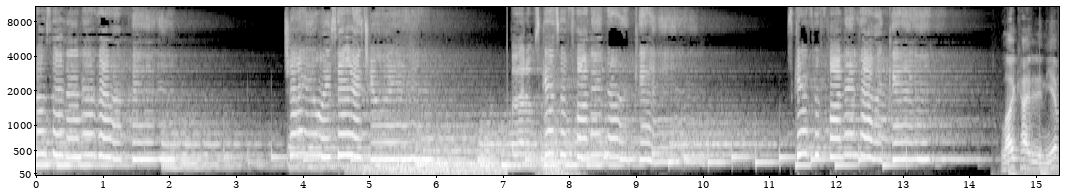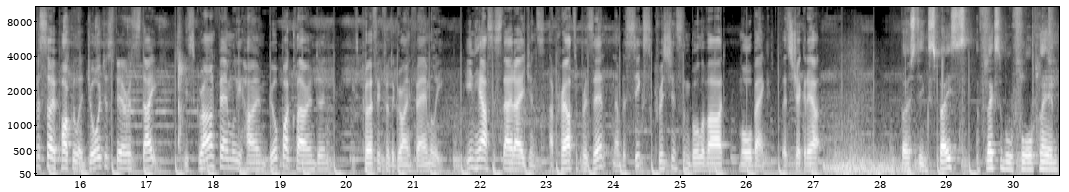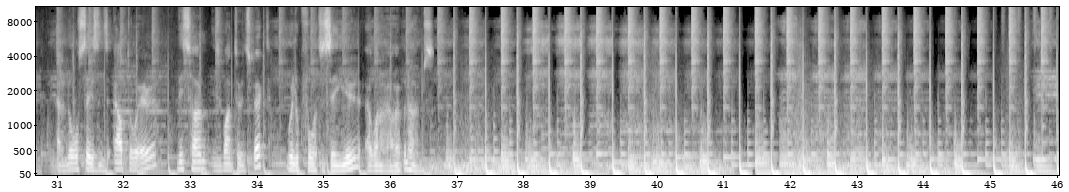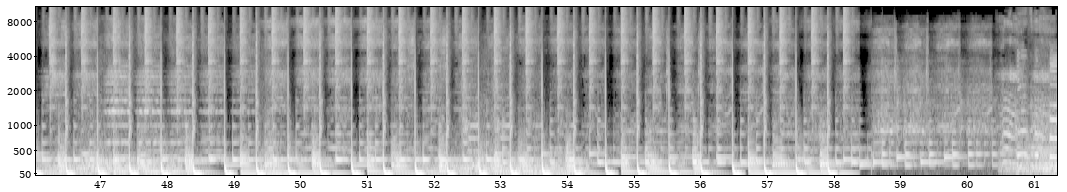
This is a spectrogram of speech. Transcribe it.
closer than I've been. Trying ways to let you in, but I'm scared to fall in again. Scared to fall in love again. Located in the ever so popular Georges Fair estate, this grand family home built by Clarendon is perfect for the growing family. InHaus estate agents are proud to present number 6 Christiansen Boulevard, Moorebank. Let's check it out. Boasting space, a flexible floor plan and an all seasons outdoor area. This home is one to inspect. We look forward to seeing you at one of our open homes. Bye.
